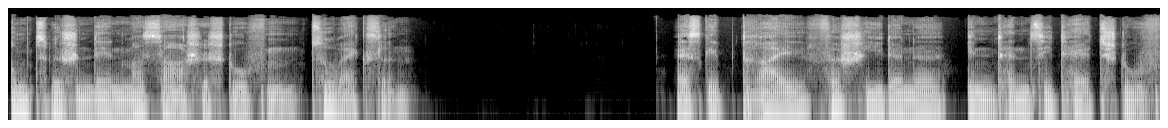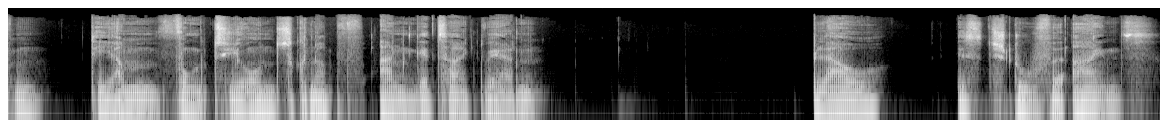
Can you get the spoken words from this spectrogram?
um zwischen den Massagestufen zu wechseln. Es gibt drei verschiedene Intensitätsstufen, die am Funktionsknopf angezeigt werden. Blau ist Stufe 1.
